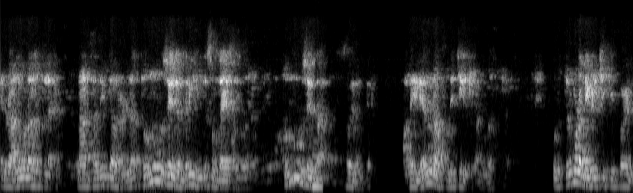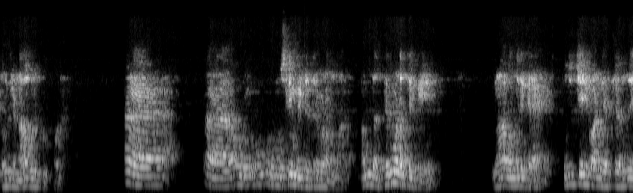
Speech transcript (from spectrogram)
என்னோட அலுவலகத்துல நான் சந்தித்தவர்கள் தொண்ணூறு சதவீதம் பேர் இந்து சமுதாய சகோதரர்கள் தொண்ணூறு சதவீதம் சதவீதம் பேர். காலையிலேருந்து நான் சந்திச்சுக்கிட்டு இருக்கேன் ஒரு திருமண நிகழ்ச்சிக்கு போய் தொகுதியில் நாகூருக்கு போனேன். ஒரு ஒரு முஸ்லீம் வீட்டு திருமணம் தான். அந்த திருமணத்துக்கு நான் வந்திருக்கிறேன். புதுச்சேரி மாநிலத்திலேருந்து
